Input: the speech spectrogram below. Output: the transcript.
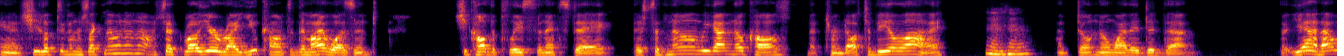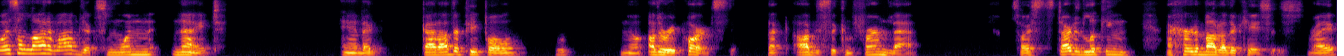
and she looked at him and she's like, no, no, no. She's like, well, you're right. You counted them. I wasn't. She called the police the next day. They said, no, we got no calls. That turned out to be a lie. Mm-hmm. I don't know why they did that. But yeah, that was a lot of objects in one night. And I got other people, you know, other reports that obviously confirmed that. So I started looking, I heard about other cases, right?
